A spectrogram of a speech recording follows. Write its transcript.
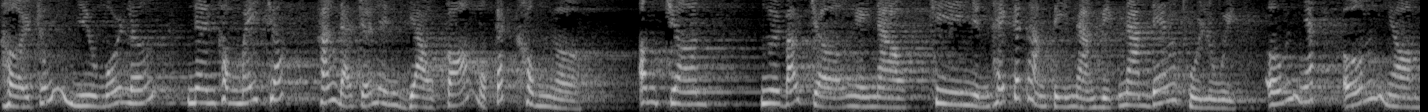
thời trúng nhiều mối lớn nên không mấy chốc hắn đã trở nên giàu có một cách không ngờ. Ông John, người bảo trợ ngày nào khi nhìn thấy cái thằng tị nạn Việt Nam đen thùi lùi, ốm nhách, ốm nhòm,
